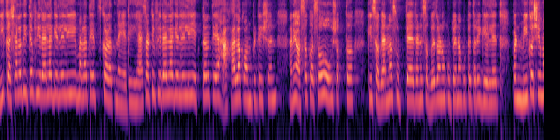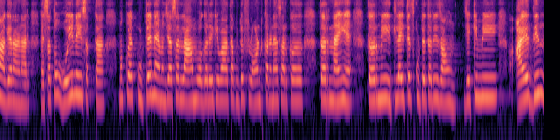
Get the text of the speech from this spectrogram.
ही कशाला तिथे फिरायला गेलेली मला तेच कळत नाही आहे ती ह्यासाठी फिरायला गेलेली एकतर ते हाहाला कॉम्पिटिशन आणि असं कसं होऊ शकतं की सगळ्यांना सुट्ट्या आहेत आणि सगळेजण कुठे ना कुठेतरी गेलेत पण मी कशी मागे राहणार? असा तो होई नाही सकता मग काय कुठे नाही म्हणजे असं लांब वगैरे किंवा आता कुठे फ्लॉन्ट करण्यासारखं तर नाही आहे तर मी इथल्या इथेच कुठेतरी जाऊन जे की मी आय दिन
